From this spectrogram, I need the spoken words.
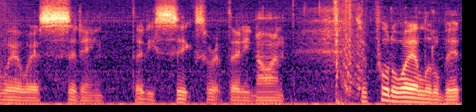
where we're sitting. 36, we're at 39. So pulled away a little bit.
